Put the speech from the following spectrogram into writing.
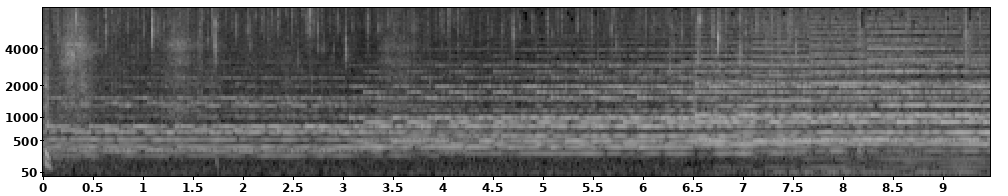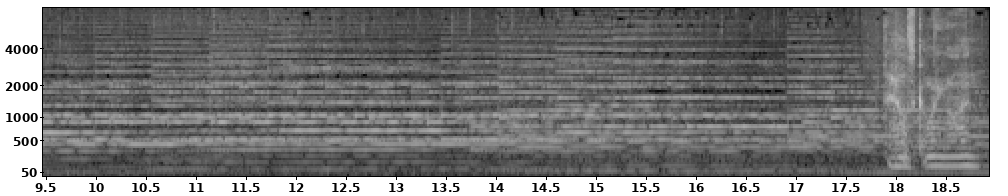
What the hell's going on?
